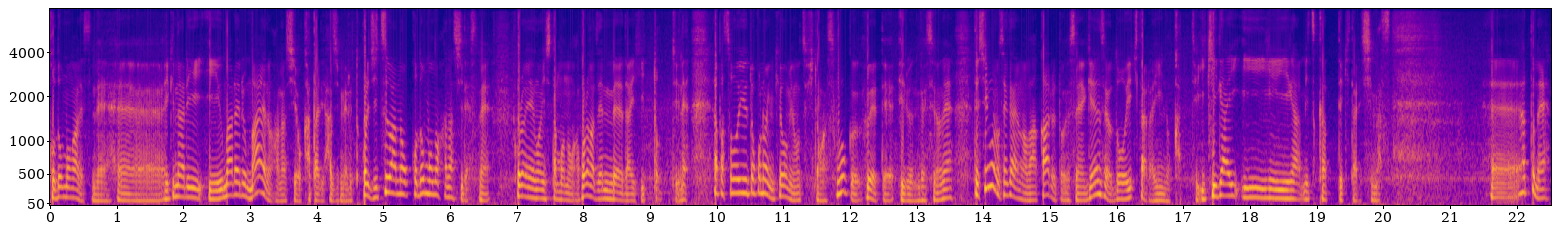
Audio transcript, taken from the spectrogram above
子供がですね、えー、いきなり生まれる前の話を語り始めると。これ実話の子供の話ですね。これを英語にしたものがこれが全米大ヒットっていうね。やっぱそういうところに興味を持つ人がすごく増えているんですよね。で死後の世界が分かるとですね現世をどう生きたらいいのかっていう生きがいが見つかってきたりします、えー、あとね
